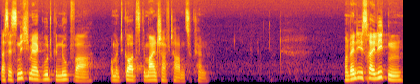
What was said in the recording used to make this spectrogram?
dass es nicht mehr gut genug war, um mit Gott Gemeinschaft haben zu können. Und wenn die Israeliten,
